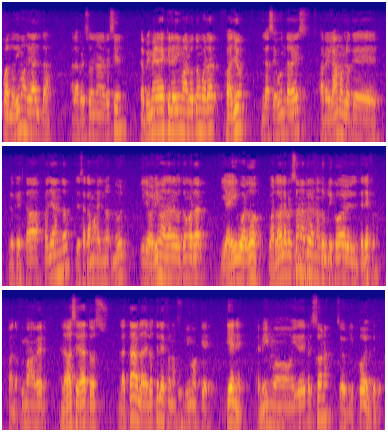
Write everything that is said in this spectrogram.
cuando dimos de alta a la persona recién, la primera vez que le dimos al botón guardar, falló. La segunda vez, arreglamos lo que, lo que estaba fallando, le sacamos el null y le volvimos a dar al botón guardar. Y ahí guardó. Guardó a la persona, pero nos duplicó el teléfono. Cuando fuimos a ver en la base de datos la tabla de los teléfonos, vimos que tiene el mismo ID de persona, se duplicó el teléfono.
